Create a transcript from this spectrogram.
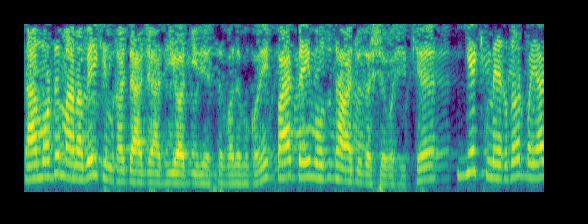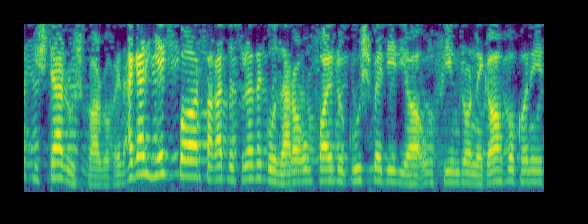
در مورد منابعی که می‌خواید در جهت یادگیری استفاده بکنید باید به این موضوع توجه داشته باشید که یک مقدار باید بیشتر روش کار بکنید. اگر یک بار فقط به صورت گذرا اون فایل رو گوش بدید یا اون فیلم رو نگاه بکنید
